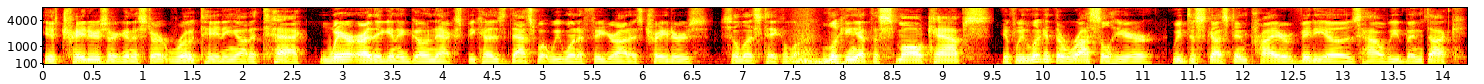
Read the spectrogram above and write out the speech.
if traders are going to start rotating out of tech, where are they going to go next? Because that's what we want to figure out as traders. So let's take a look. Looking at the small caps, if we look at the Russell here, we've discussed in prior videos how we've been stuck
